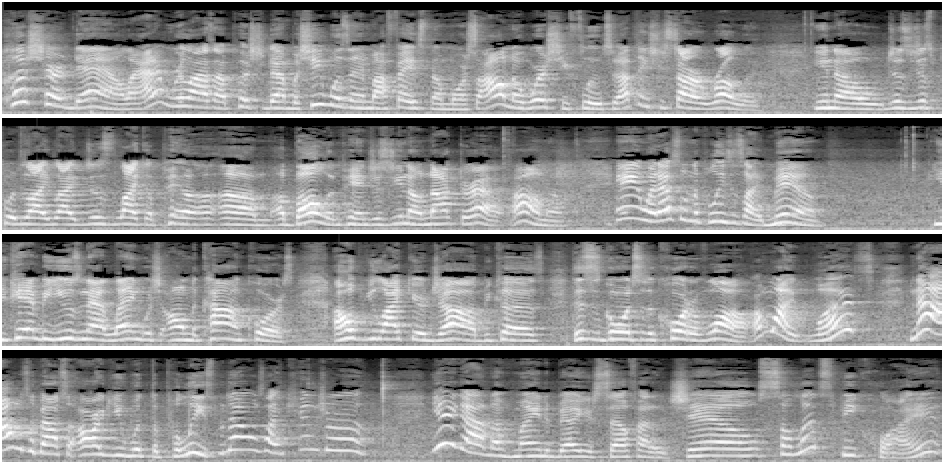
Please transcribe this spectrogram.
pushed her down. Like I didn't realize I pushed her down, but she wasn't in my face no more. So I don't know where she flew to. I think she started rolling. You know, just just put like like just like a pin, um a bowling pin, just you know knocked her out. I don't know. Anyway, that's when the police is like, "Ma'am, you can't be using that language on the concourse. I hope you like your job because this is going to the court of law." I'm like, "What?" Now I was about to argue with the police, but then I was like, "Kendra, you ain't got enough money to bail yourself out of jail, so let's be quiet."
